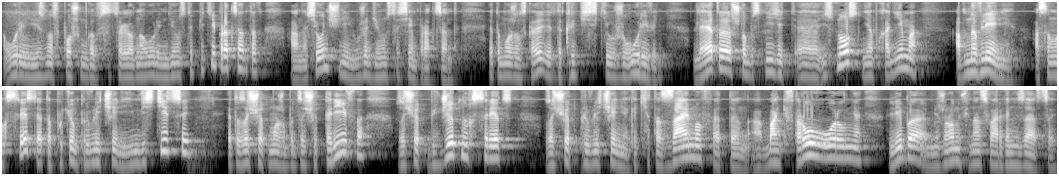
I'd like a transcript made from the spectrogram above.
уровень износа в прошлом году составлял на уровне 95%, а на сегодняшний день уже 97%. Это можно сказать, это критический уже уровень. Для этого, чтобы снизить э, износ, необходимо обновление основных средств. Это путем привлечения инвестиций, это за счет, может быть, за счет тарифа, за счет бюджетных средств, за счет привлечения каких-то займов, это а, банки второго уровня, либо международные финансовые организации.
